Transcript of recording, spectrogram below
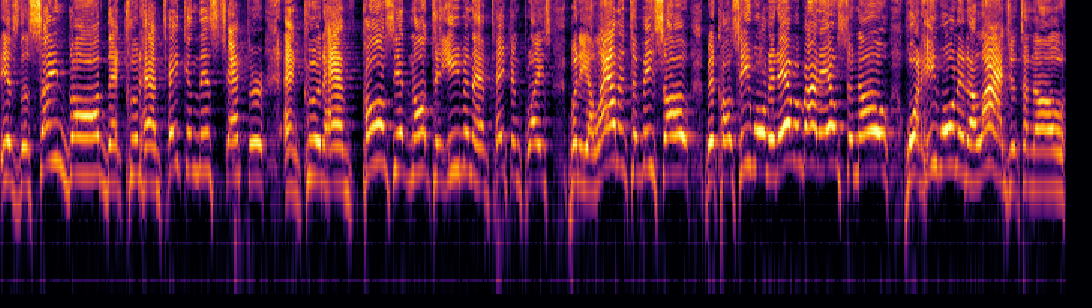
is the same God that could have taken this chapter and could have caused it not to even have taken place, but He allowed it to be so because He wanted everybody else to know what He wanted Elijah to know,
